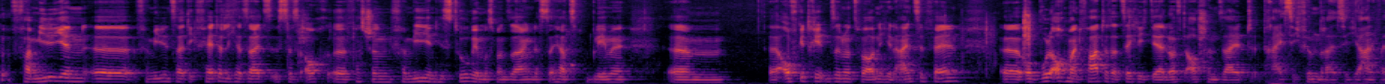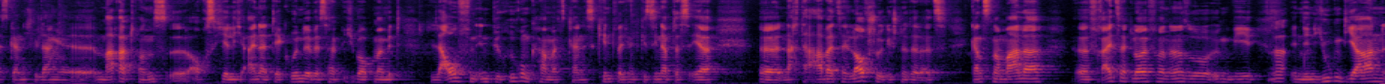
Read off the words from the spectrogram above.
Familien, äh, familienseitig väterlicherseits ist das auch äh, fast schon Familienhistorie, muss man sagen, dass da Herzprobleme ähm, äh, aufgetreten sind und zwar auch nicht in Einzelfällen. Äh, obwohl auch mein Vater tatsächlich, der läuft auch schon seit 30, 35 Jahren, ich weiß gar nicht wie lange, äh, Marathons. Äh, auch sicherlich einer der Gründe, weshalb ich überhaupt mal mit Laufen in Berührung kam als kleines Kind, weil ich halt gesehen habe, dass er äh, nach der Arbeit seine Laufschuhe geschnitten hat, als ganz normaler Freizeitläufer, ne, so irgendwie ja. in den Jugendjahren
